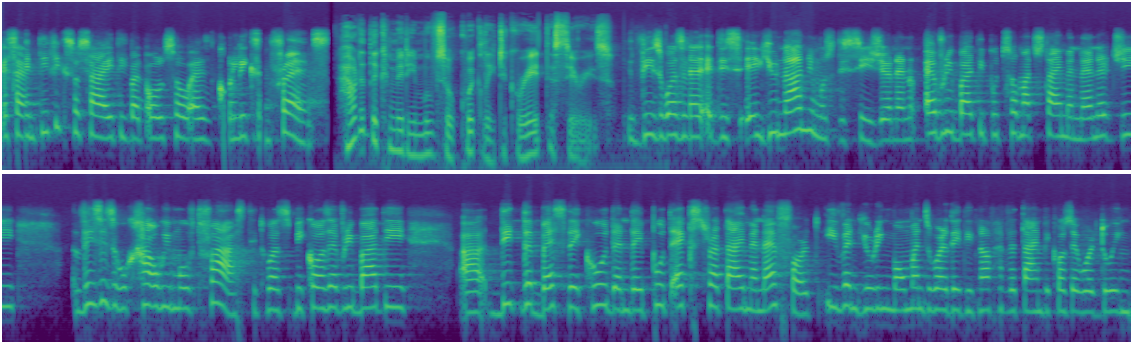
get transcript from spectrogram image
a, scientific society, but also as colleagues and friends. How did the committee move so quickly to create this series? This was a, a, a unanimous decision, and everybody put so much time and energy. This is how we moved fast. It was because everybody uh, did the best they could and they put extra time and effort even during moments where they did not have the time because they were doing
